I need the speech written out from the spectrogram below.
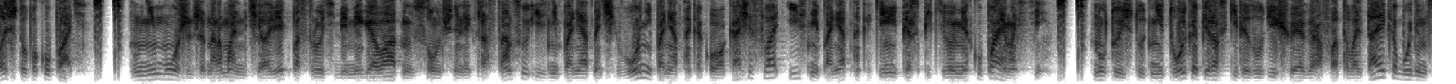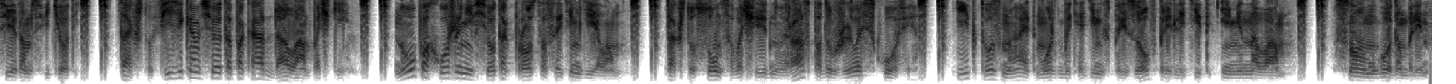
осталось, что покупать. Ну не может же нормальный человек построить себе мегаваттную солнечную электростанцию из непонятно чего, непонятно какого качества и с непонятно какими перспективами окупаемости. Ну то есть тут не только пировскиты, тут еще и агрофотовольтаика будем цветом светет. Так что физикам все это пока до лампочки. Но похоже не все так просто с этим делом. Так что солнце в очередной раз подружилось с кофе. И кто знает, может быть один из призов прилетит именно вам. С Новым годом, блин!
